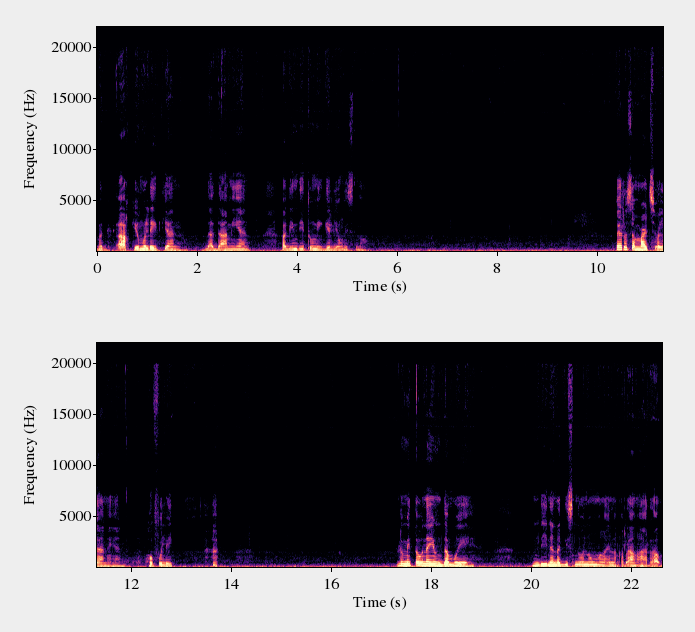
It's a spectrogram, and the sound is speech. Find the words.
Mag-accumulate yan. Dadami yan. Pag hindi tumigil yung snow. Pero sa March wala na yan. Hopefully. Lumitaw na yung damo eh. Hindi na nag-snow nung mga nakaraang araw.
